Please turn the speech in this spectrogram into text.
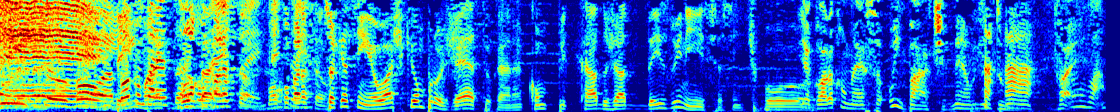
É, boa, bem boa comparação. Boa comparação, É isso boa é isso comparação. Só que assim, eu acho que é um projeto, cara, complicado já desde o início, assim, tipo... E agora começa o embate, Mel e Edu. Vai. Vamos lá.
